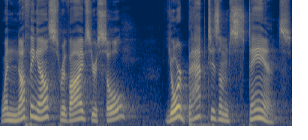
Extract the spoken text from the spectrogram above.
When nothing else revives your soul, your baptism stands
